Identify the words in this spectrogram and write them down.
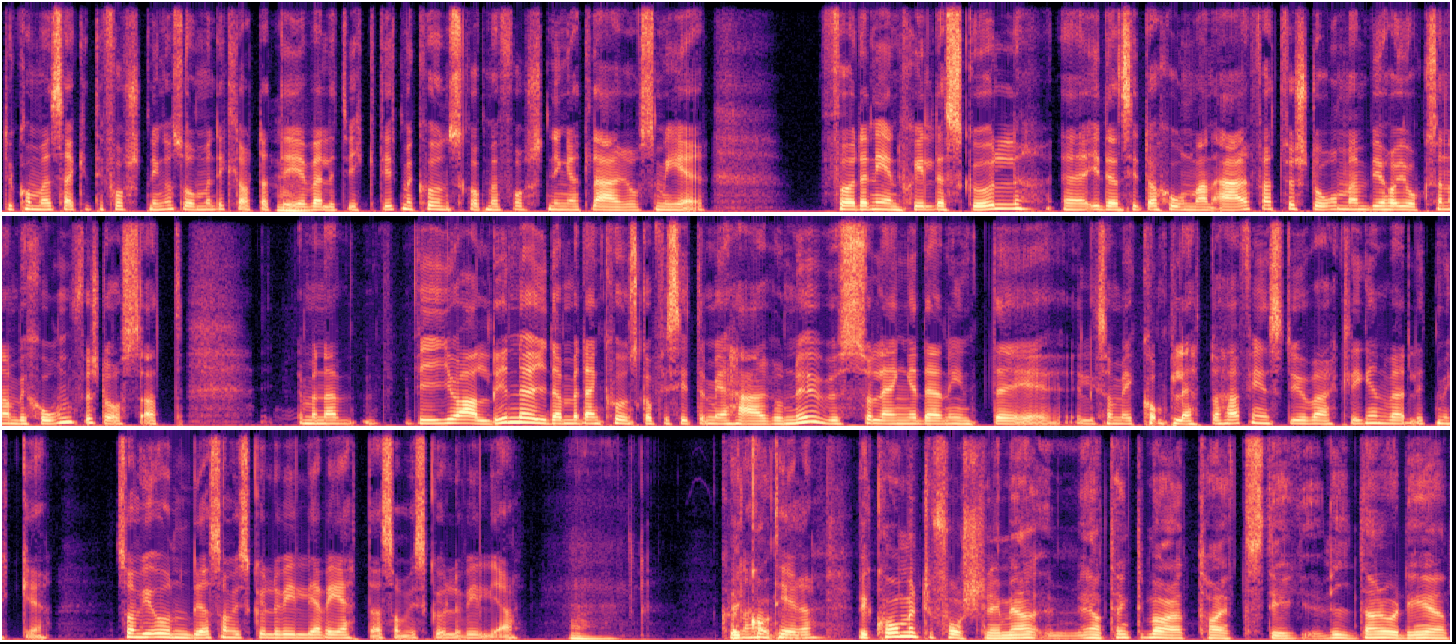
du kommer säkert till forskning och så, men det är klart att det är mm. väldigt viktigt med kunskap, med forskning, att lära oss mer för den enskildes skull eh, i den situation man är för att förstå. Men vi har ju också en ambition förstås att jag menar, vi är ju aldrig nöjda med den kunskap vi sitter med här och nu så länge den inte är, liksom är komplett. Och här finns det ju verkligen väldigt mycket som vi undrar, som vi skulle vilja veta, som vi skulle vilja mm. kunna vi kom, hantera. Vi kommer till forskning, men jag, jag tänkte bara ta ett steg vidare och det är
